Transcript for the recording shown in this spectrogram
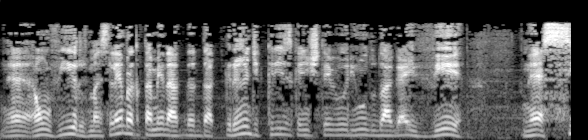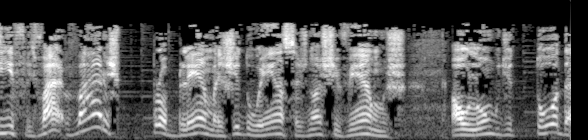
Né? É um vírus, mas lembra também da, da, da grande crise que a gente teve oriundo do HIV, né? sífilis, vários problemas de doenças nós tivemos ao longo de toda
